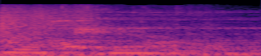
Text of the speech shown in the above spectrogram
Triple kill.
